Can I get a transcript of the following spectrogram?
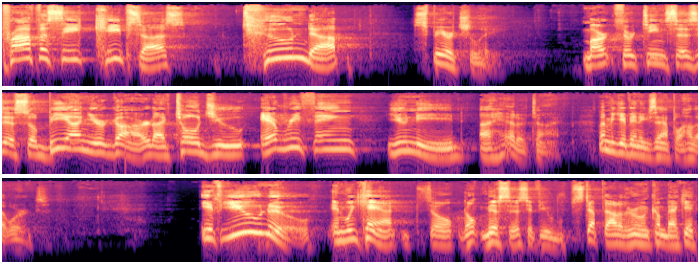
prophecy keeps us tuned up spiritually. Mark 13 says this So be on your guard. I've told you everything you need ahead of time. Let me give you an example of how that works. If you knew, and we can't, so don't miss this if you stepped out of the room and come back in.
